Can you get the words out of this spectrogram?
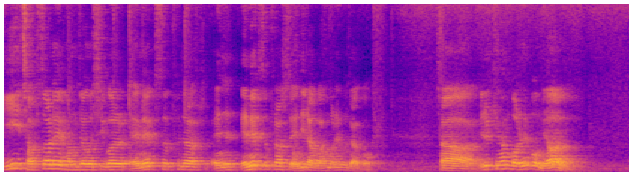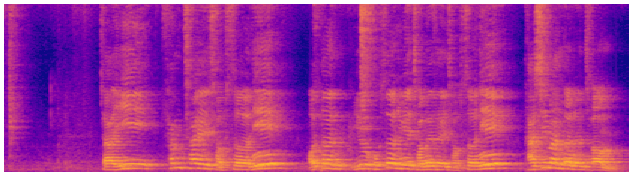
이 접선의 방정식을 mx 플러스 n, mx 플러스 n이라고 한번 해보자고. 자 이렇게 한번 해보면 자이 3차의 접선이 어떤 이 곡선 위의 점에서의 접선이 다시 만나는 점,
